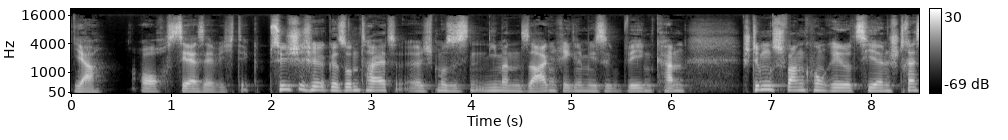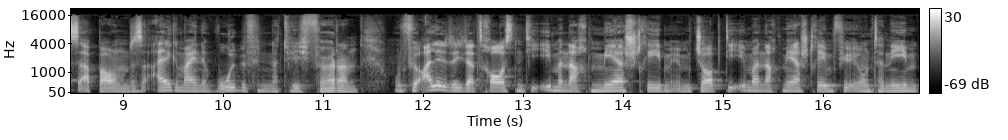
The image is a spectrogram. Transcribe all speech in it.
ja, auch sehr, sehr wichtig. Psychische Gesundheit, äh, ich muss es niemandem sagen, regelmäßig bewegen kann Stimmungsschwankungen reduzieren, Stress abbauen und das allgemeine Wohlbefinden natürlich fördern. Und für alle die da draußen, die immer nach mehr streben im Job, die immer nach mehr streben für ihr Unternehmen,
